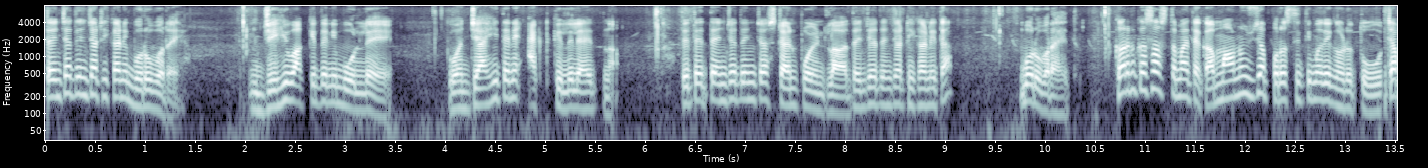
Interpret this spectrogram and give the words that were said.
त्यांच्या त्यांच्या ठिकाणी बरोबर आहे. जेही वाक्य त्यांनी बोलले आहे किंवा ज्याही त्यांनी ॲक्ट केलेले आहेत ना ते ते त्यांच्या त्यांच्या स्टँड पॉईंटला त्यांच्या त्यांच्या ठिकाणी त्या बरोबर आहेत. कारण कसं असतं माहिती आहे का माणूस ज्या परिस्थितीमध्ये घडतो ज्या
